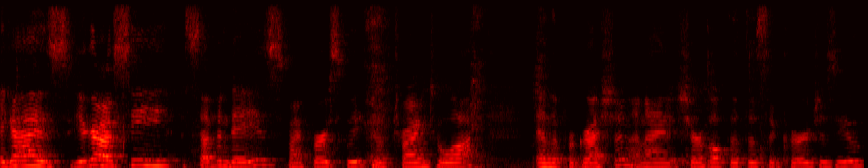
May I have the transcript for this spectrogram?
Hey guys, you're gonna see seven days, my first week of trying to walk and the progression, and I sure hope that this encourages you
